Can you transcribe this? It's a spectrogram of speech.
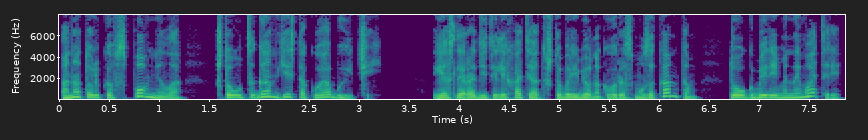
Она только вспомнила, что у цыган есть такой обычай. Если родители хотят, чтобы ребенок вырос музыкантом, то к беременной матери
